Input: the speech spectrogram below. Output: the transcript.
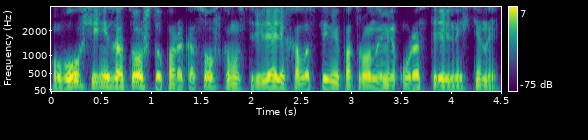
Вовсе не за то, что по Рокоссовскому стреляли холостыми патронами у расстрельной стены.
